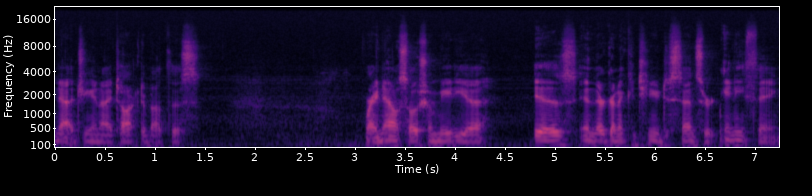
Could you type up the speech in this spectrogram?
Nat G and I talked about this. Right now, social media is, and they're going to continue to censor anything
